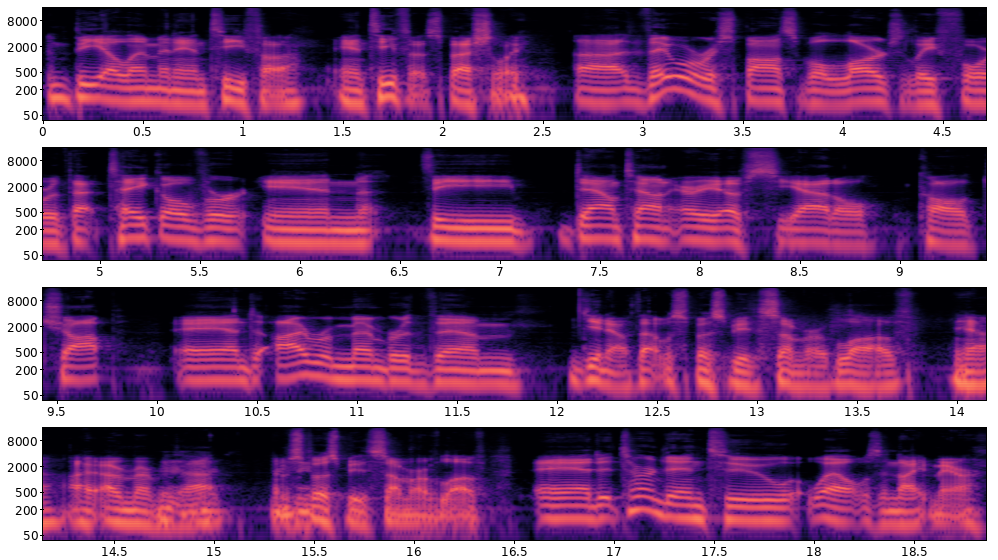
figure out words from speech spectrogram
BLM and Antifa, Antifa especially, uh, they were responsible largely for that takeover in the downtown area of Seattle called CHOP, and I remember them you know, that was supposed to be the summer of love. Yeah, I, I remember mm-hmm. that. It was mm-hmm. supposed to be the summer of love. And it turned into, well, it was a nightmare.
